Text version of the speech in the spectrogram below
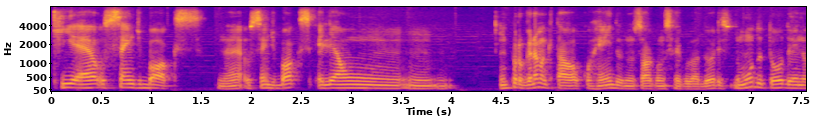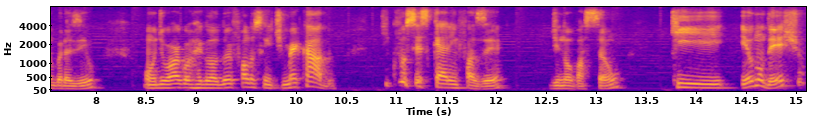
que é o Sandbox. Né? O Sandbox ele é um, um, um programa que está ocorrendo nos órgãos reguladores, no mundo todo e no Brasil, onde o órgão regulador fala o seguinte, mercado, o que, que vocês querem fazer de inovação que eu não deixo,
